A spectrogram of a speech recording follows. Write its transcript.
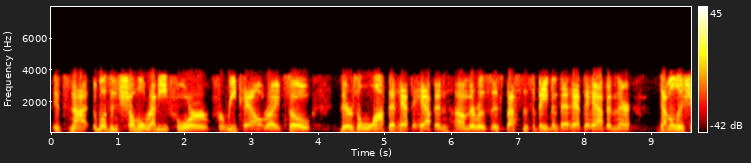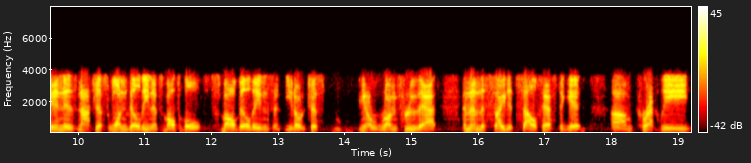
it's not, it wasn't shovel ready for, for retail, right? So there's a lot that had to happen. Um, there was asbestos abatement that had to happen there. Demolition is not just one building, it's multiple small buildings that you don't just, you know, run through that. And then the site itself has to get, um, correctly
